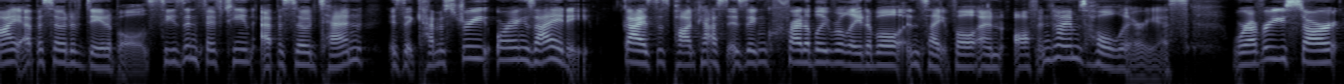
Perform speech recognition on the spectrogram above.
my episode of Dateable, season 15, episode 10 Is it chemistry or anxiety? Guys, this podcast is incredibly relatable, insightful, and oftentimes hilarious. Wherever you start,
